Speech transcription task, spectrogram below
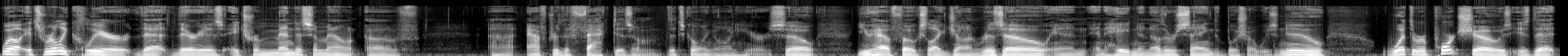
Well, it's really clear that there is a tremendous amount of uh, after the factism that's going on here. So you have folks like John Rizzo and, and Hayden and others saying that Bush always knew. What the report shows is that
